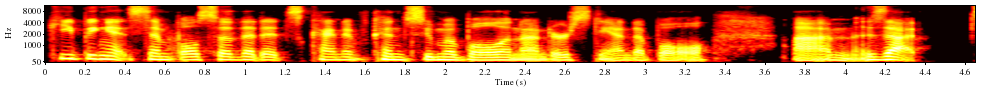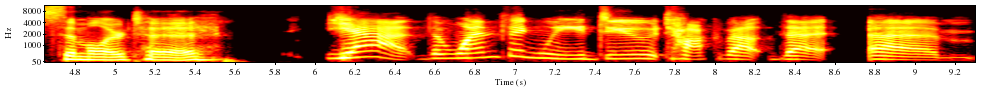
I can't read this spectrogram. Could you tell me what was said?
keeping it simple so that it's kind of consumable and understandable um is that similar to Yeah, the one thing we do talk about that um,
